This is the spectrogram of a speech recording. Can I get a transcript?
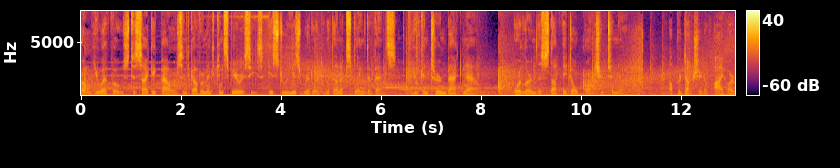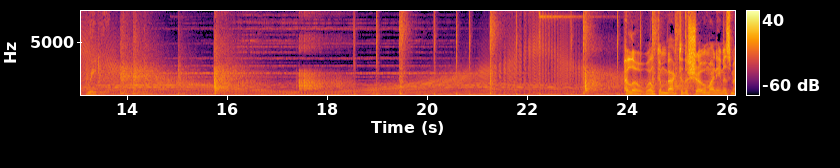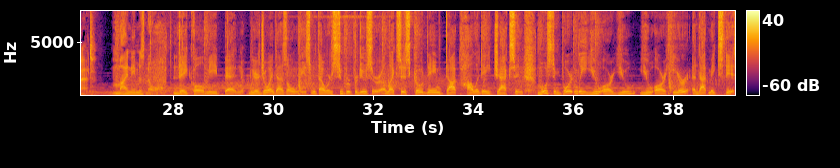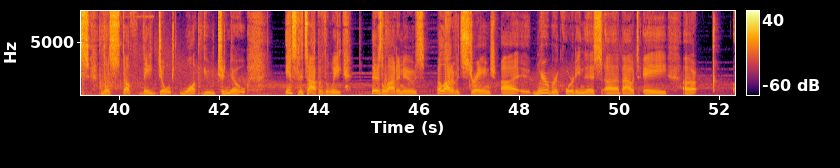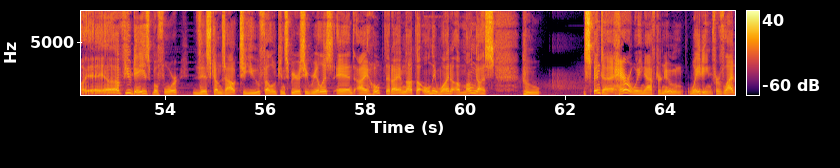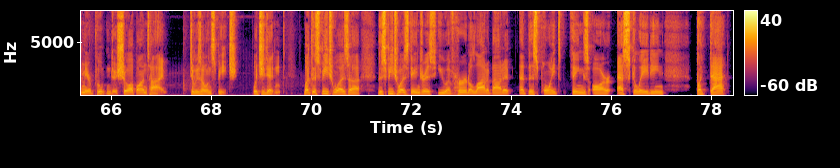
From UFOs to psychic powers and government conspiracies, history is riddled with unexplained events. You can turn back now or learn the stuff they don't want you to know. A production of iHeartRadio. Hello, welcome back to the show. My name is Matt. My name is Noel. They call me Ben. We are joined, as always, with our super producer, Alexis, codename Doc Holliday Jackson. Most importantly, you are you, you are here, and that makes this the stuff they don't want you to know. It's the top of the week. There's a lot of news. A lot of it's strange. Uh, we're recording this uh, about a uh, a few days before this comes out to you, fellow conspiracy realists, and I hope that I am not the only one among us who spent a harrowing afternoon waiting for Vladimir Putin to show up on time to his own speech, which he didn't. But the speech was uh, the speech was dangerous. You have heard a lot about it at this point. Things are escalating, but that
